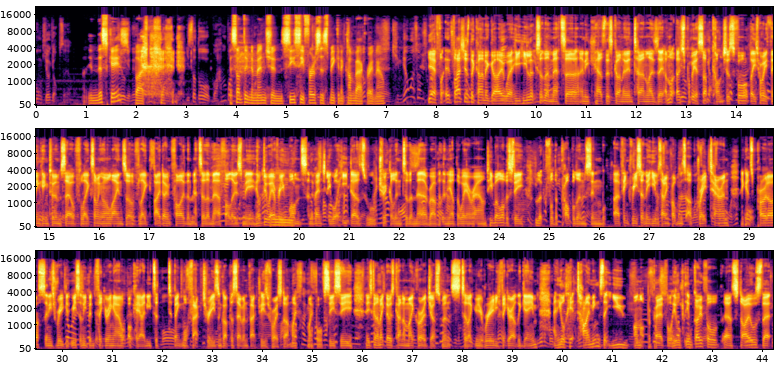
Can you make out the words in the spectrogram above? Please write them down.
in this case, but it's something to mention. CC first is making a comeback right now. Yeah, Flash is the kind of guy where he, he looks at the meta and he has this kind of internalized. I'm not. It's probably a subconscious thought, but he's probably thinking to himself like something along the lines of like, I don't follow the meta, the meta follows me. He'll do whatever he wants, and eventually what he does will trickle into the meta rather than the other way around. He will obviously look for the problems, and I think recently he was having problems upgrade Terran against Protoss, and he's re recently been figuring out, okay, I need to, to make more factories and go up to seven factories before I start my my fourth CC. And he's going to make those kind of micro adjustments to like really figure out the game, and he'll hit timings that you are not prepared for. He'll he'll go for uh, styles that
